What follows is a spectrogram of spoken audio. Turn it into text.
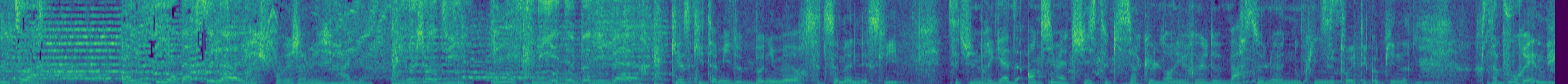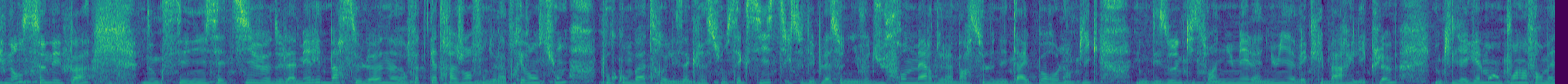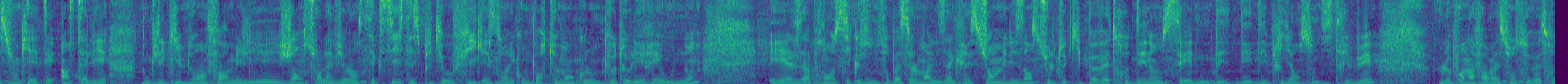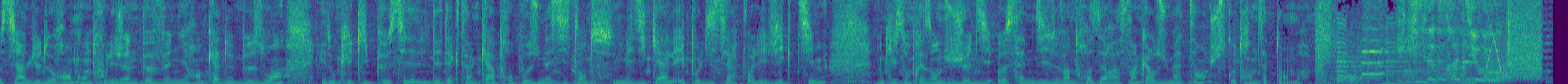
Comme toi, elle vit à Barcelone. Je pourrais jamais vivre ailleurs. Et aujourd'hui, Leslie est de bonne humeur. Qu'est-ce qui t'a mis de bonne humeur cette semaine, Leslie C'est une brigade antimachiste qui circule dans les rues de Barcelone. Donc une- C'est toi et tes copines Ça pourrait, mais non, ce n'est pas. Donc c'est une initiative de la mairie de Barcelone. En fait, quatre agents font de la prévention pour combattre les agressions sexistes. Ils se déplacent au niveau du front de mer de la Barceloneta et Port Olympique, donc des zones qui sont animées la nuit avec les bars et les clubs. Donc il y a également un point d'information qui a été installé. Donc l'équipe doit informer les gens sur la violence sexiste, expliquer aux filles quels sont les comportements que l'on peut tolérer ou non. Et elles apprennent aussi que ce ne sont pas seulement les agressions, mais les insultes qui peuvent être dénoncées. Des, dépliants sont distribués. Le point d'information se veut être aussi un lieu de rencontre où les jeunes peuvent venir en cas de besoin. Et donc l'équipe, si elle détecte un cas, propose une assistante médicale et policière pour les victimes. Donc ils sont présents du jeudi au samedi de 23h à 5h du matin jusqu'au 30 septembre.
